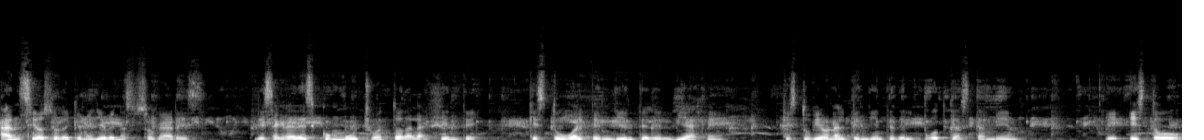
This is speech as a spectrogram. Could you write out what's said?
ansioso de que me lleven a sus hogares. Les agradezco mucho a toda la gente que estuvo al pendiente del viaje, que estuvieron al pendiente del podcast también. Eh, esto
